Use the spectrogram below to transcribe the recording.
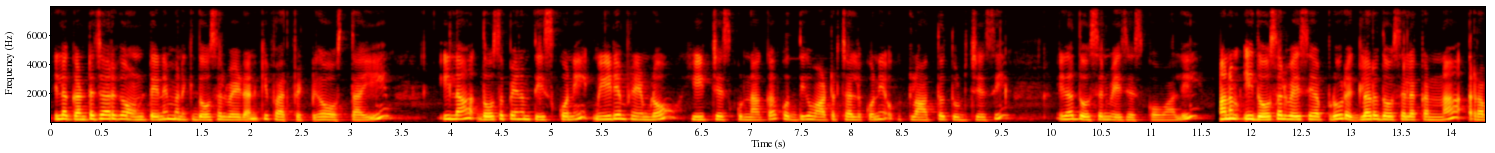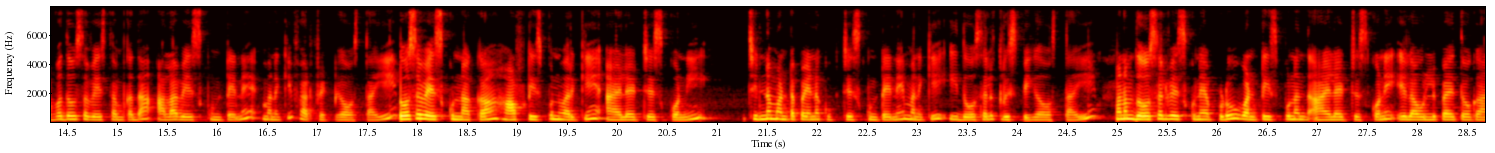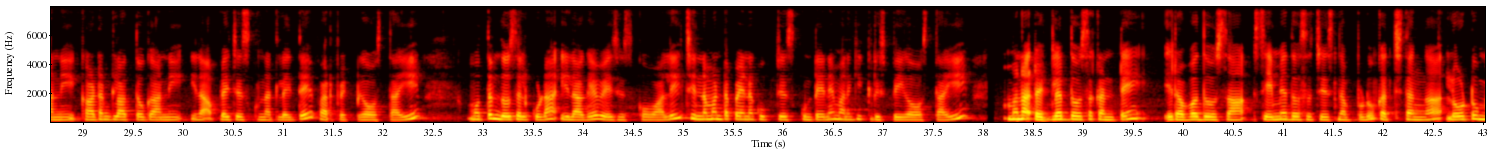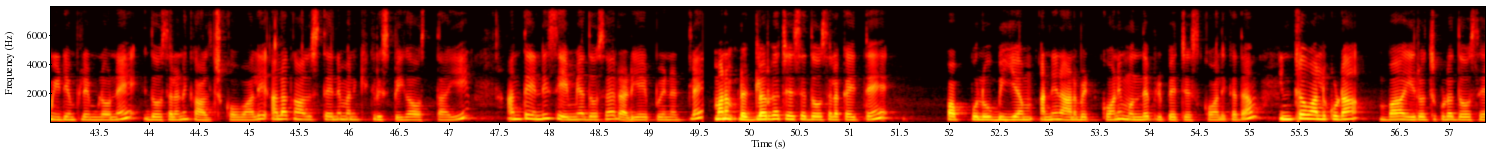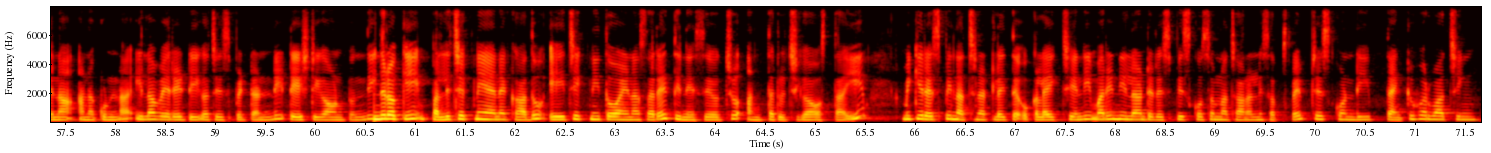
ఇలా గంటజారుగా ఉంటేనే మనకి దోశలు వేయడానికి పర్ఫెక్ట్గా వస్తాయి. ఇలా దోశ పేనం తీసుకొని మీడియం ఫ్లేమ్లో హీట్ చేసుకున్నాక కొద్దిగా వాటర్ చల్లుకొని ఒక క్లాత్తో తుడిచేసి ఇలా దోశను వేసేసుకోవాలి. మనం ఈ దోశలు వేసేటప్పుడు రెగ్యులర్ దోశల కన్నా రవ్వ దోశ వేస్తాం కదా అలా వేసుకుంటేనే మనకి పర్ఫెక్ట్గా వస్తాయి. దోశ వేసుకున్నాక హాఫ్ టీ స్పూన్ వరకు ఆయిల్ యాడ్ చేసుకొని చిన్న మంట పైన కుక్ చేసుకుంటేనే మనకి ఈ దోశలు క్రిస్పీగా వస్తాయి. మనం దోశలు వేసుకునేప్పుడు వన్ టీ స్పూన్ అంత ఆయిల్ యాడ్ చేసుకొని ఇలా ఉల్లిపాయతో కానీ కాటన్ క్లాత్తో కానీ ఇలా అప్లై చేసుకున్నట్లయితే పర్ఫెక్ట్గా వస్తాయి. మొత్తం దోశలు కూడా ఇలాగే వేసేసుకోవాలి. చిన్న మంట పైన కుక్ చేసుకుంటేనే మనకి క్రిస్పీగా వస్తాయి. మన రెగ్యులర్ దోశ కంటే రవ్వ దోశ సేమియా దోశ చేసినప్పుడు ఖచ్చితంగా లో టు మీడియం ఫ్లేమ్లోనే దోశలని కాల్చుకోవాలి. అలా కాల్స్తేనే మనకి క్రిస్పీగా వస్తాయి. అంతే అండి సేమియా దోశ రెడీ అయిపోయినట్లే. మనం రెగ్యులర్గా చేసే దోశలకైతే పప్పులు బియ్యం అన్నీ నానబెట్టుకొని ముందే ప్రిపేర్ చేసుకోవాలి కదా. ఇంట్లో వాళ్ళు కూడా బా ఈరోజు కూడా దోశేనా? అనకుండా ఇలా వెరైటీగా చేసి పెట్టండి టేస్టీగా ఉంటుంది. ఇందులోకి పల్లి చట్నీ అనే కాదు ఏ చట్నీతో అయినా సరే తినేసేయచ్చు. అంత రుచిగా వస్తాయి. మీకు ఈ రెసిపీ నచ్చినట్లయితే ఒక లైక్ చేయండి. మరిన్ని ఇలాంటి రెసిపీస్ కోసం నా ఛానల్ని సబ్స్క్రైబ్ చేసుకోండి. Thank for watching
